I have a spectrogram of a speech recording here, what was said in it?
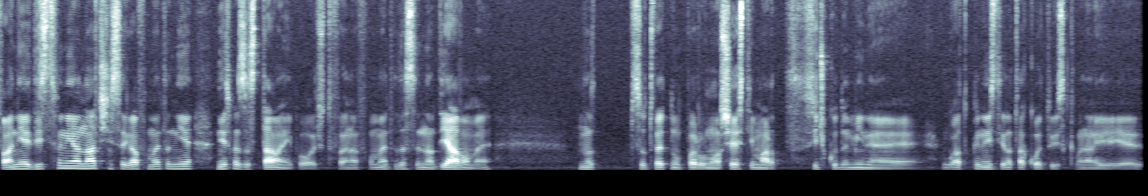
това ни е единствения начин сега в момента. Ние, ние сме заставени повечето фенове в момента да се надяваме на съответно първо на 6 март всичко да мине гладко и наистина това, което искаме, нали, е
